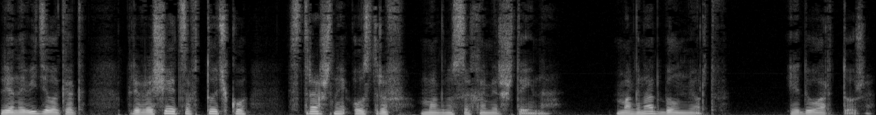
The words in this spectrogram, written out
Лена видела, как превращается в точку страшный остров Магнуса Хаммерштейна. Магнат был мертв. Эдуард тоже.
